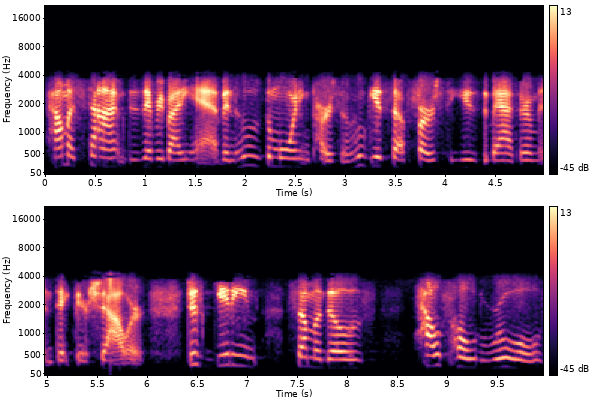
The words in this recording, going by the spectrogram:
How much time does everybody have and who's the morning person? Who gets up first to use the bathroom and take their shower? Just getting some of those household rules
